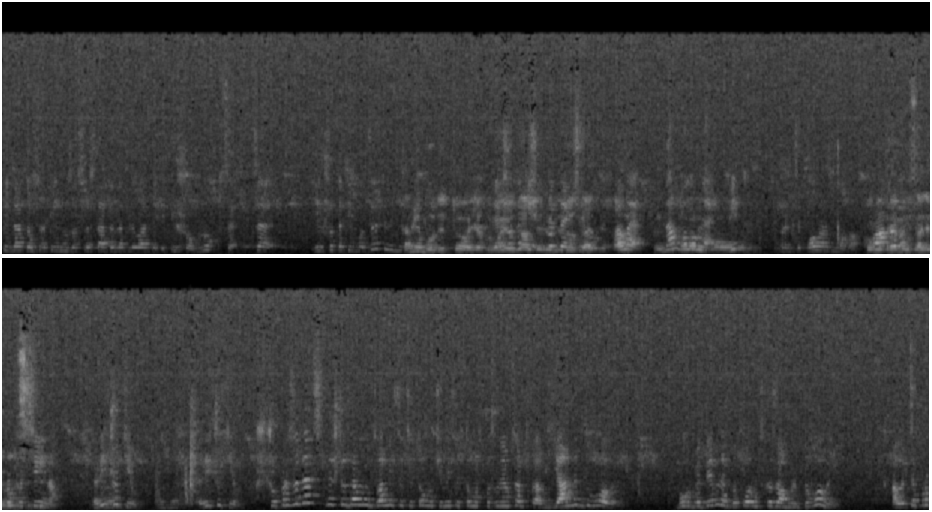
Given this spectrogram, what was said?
піддати остракизму, засвистати, заплювати і пішов. Ну все. Це якщо такі буде, це він Та не буде того, я думаю, такі наші люди тенденції достатньо. будуть. Але нам принципова головне розмова від буде. принципова розмова, Кому фахова, треба, в залі буде професійна. Річ у тім, річ у тім, що президент нещодавно, два місяці тому чи місяць тому з посланням сам сказав, я не вдоволений. Було би дивно, якби форум сказав, ми вдоволені. Але це про-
